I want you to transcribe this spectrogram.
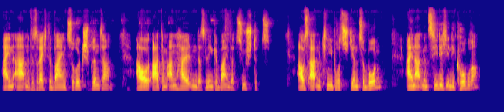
Einatmend das rechte Bein zurück, Sprinter. Atem anhalten, das linke Bein dazu, Stütz. Ausatmen, Knie, Brust, Stirn zum Boden. Einatmen, zieh dich in die Kobra.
